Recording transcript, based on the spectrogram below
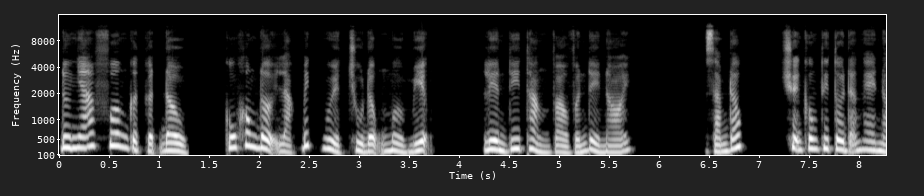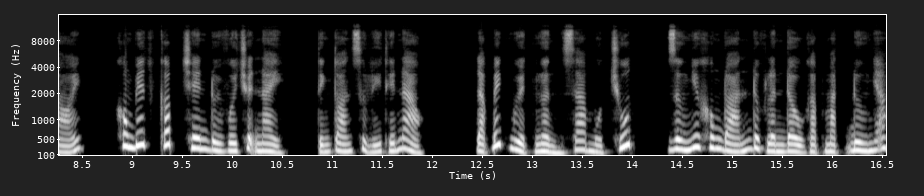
đường Nhã Phương gật gật đầu, cũng không đợi Lạc Bích Nguyệt chủ động mở miệng, liền đi thẳng vào vấn đề nói. Giám đốc, chuyện công ty tôi đã nghe nói, không biết cấp trên đối với chuyện này, tính toán xử lý thế nào. Lạc Bích Nguyệt ngẩn ra một chút, dường như không đoán được lần đầu gặp mặt đường Nhã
